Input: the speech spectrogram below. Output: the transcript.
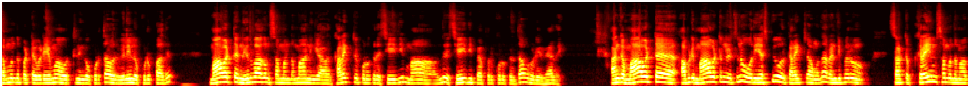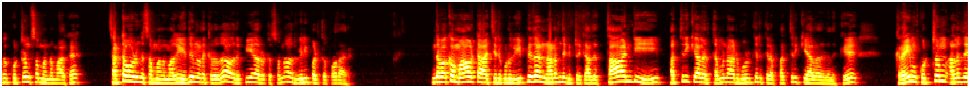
சம்மந்தப்பட்ட விடயமா அவர்கிட்ட நீங்கள் கொடுத்தா அவர் வெளியில் கொடுப்பாரு. மாவட்ட நிர்வாகம் சம்மந்தமாக நீங்கள் அவர் கலெக்டர் கொடுக்குற செய்தி மா வந்து செய்தி பேப்பர் கொடுக்குறது தான் அவருடைய வேலை. அங்கே மாவட்ட அப்படி மாவட்டம்னு எடுத்துனா ஒரு எஸ்பி ஒரு கலெக்டர் அவங்க தான் ரெண்டு பேரும் சட்ட கிரைம் சம்மந்தமாக குற்றம் சம்மந்தமாக சட்டம் ஒழுங்கு சம்மந்தமாக எது நடக்கிறதோ அவர் பிஆர்கிட்ட சொன்னால் அவர் வெளிப்படுத்த போகிறாரு இந்த பக்கம் மாவட்ட ஆட்சியர் கொடுக்க இப்படி தான் நடந்துக்கிட்டு இருக்கு. அதை தாண்டி பத்திரிக்கையாளர் தமிழ்நாடு முழுக்க இருக்கிற பத்திரிக்கையாளர்களுக்கு கிரைம் குற்றம் அல்லது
